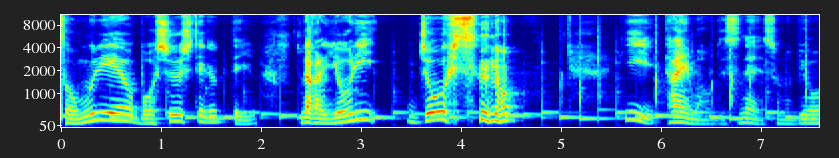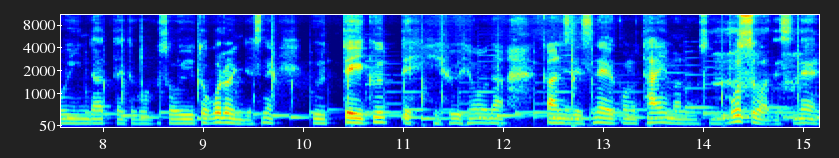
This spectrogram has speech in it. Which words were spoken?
ソムリエを募集してるっていう、だからより上質のいい大麻をですね、その病院だったりとか、そういうところにですね、売っていくっていうような感じですね。この大麻のそのボスはですね、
